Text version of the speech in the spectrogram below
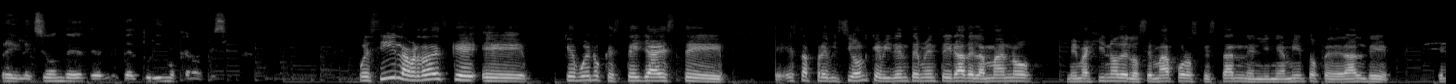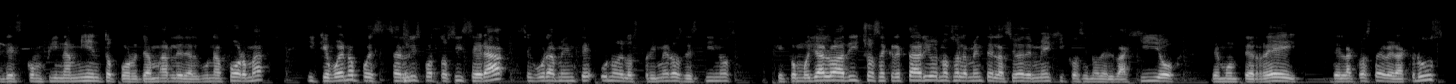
predilección del turismo que nos visita. Pues sí, la verdad es que qué bueno que esté ya este esta previsión que evidentemente irá de la mano, me imagino, de los semáforos que están en lineamiento federal de el desconfinamiento, por llamarle de alguna forma, y que bueno, pues San Luis Potosí será seguramente uno de los primeros destinos que como ya lo ha dicho secretario, no solamente de la Ciudad de México, sino del Bajío, de Monterrey, de la costa de Veracruz,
